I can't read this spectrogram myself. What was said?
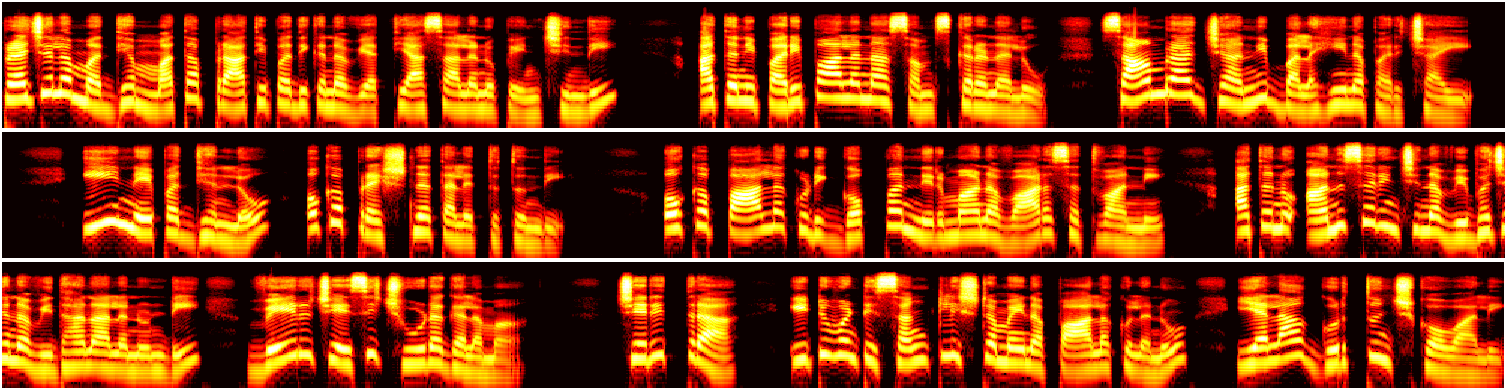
ప్రజల మధ్య మత ప్రాతిపదికన వ్యత్యాసాలను పెంచింది. అతని పరిపాలనా సంస్కరణలు సామ్రాజ్యాన్ని బలహీనపరిచాయి. ఈ నేపథ్యంలో ఒక ప్రశ్న తలెత్తుతుంది. ఒక పాలకుడి గొప్ప నిర్మాణ వారసత్వాన్ని అతను అనుసరించిన విభజన విధానాల నుండి వేరుచేసి చూడగలమా? చరిత్ర ఇటువంటి సంక్లిష్టమైన పాలకులను ఎలా గుర్తుంచుకోవాలి?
